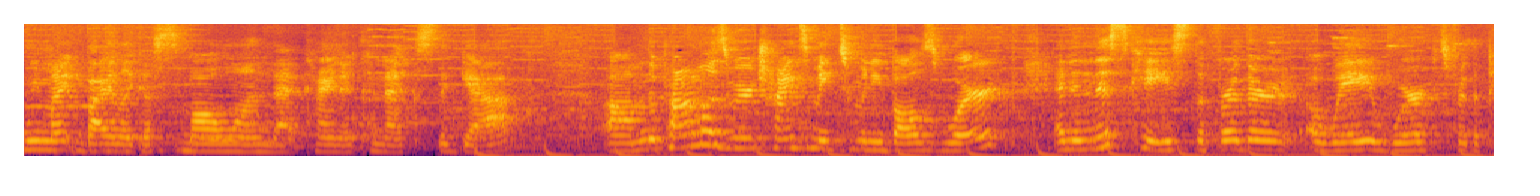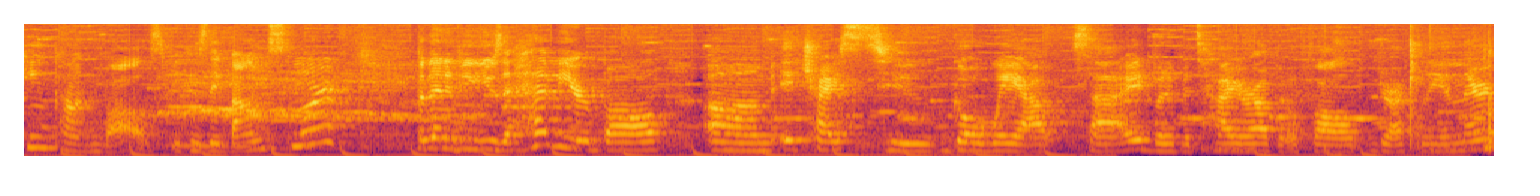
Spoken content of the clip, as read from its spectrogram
we might buy like a small one that kind of connects the gap. Um, the problem was we were trying to make too many balls work, and in this case, the further away worked for the ping pong balls because they bounced more. But then if you use a heavier ball, um, it tries to go way outside, but if it's higher up, it'll fall directly in there.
